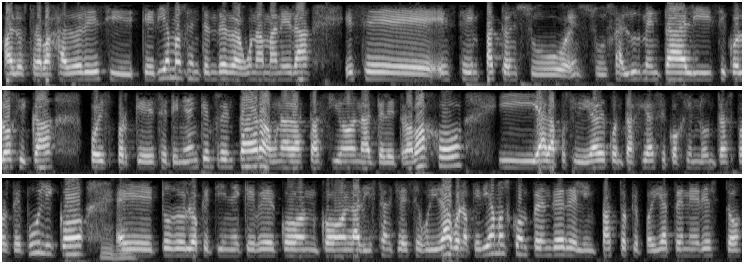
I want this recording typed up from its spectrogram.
a los trabajadores y queríamos entender de alguna manera ese ese impacto en su en su salud mental y psicológica pues porque se tenían que enfrentar a una adaptación al teletrabajo y a la posibilidad de contagiarse cogiendo un transporte público, todo lo que tiene que ver con, con la distancia de seguridad. Bueno, queríamos comprender el impacto que podía tener esto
